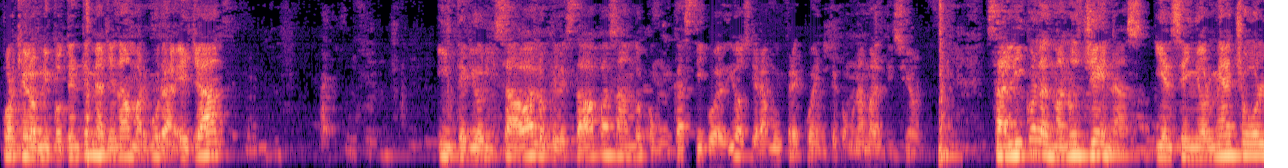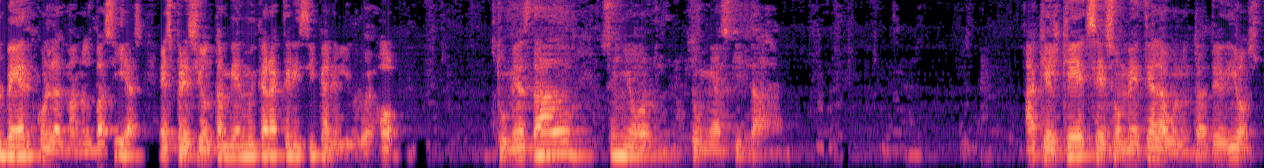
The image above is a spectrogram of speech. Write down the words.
Porque el omnipotente me ha llenado amargura. Ella interiorizaba lo que le estaba pasando como un castigo de Dios, y era muy frecuente, como una maldición. Salí con las manos llenas y el Señor me ha hecho volver con las manos vacías. Expresión también muy característica en el libro de Job. Tú me has dado, Señor, tú me has quitado aquel que se somete a la voluntad de Dios.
